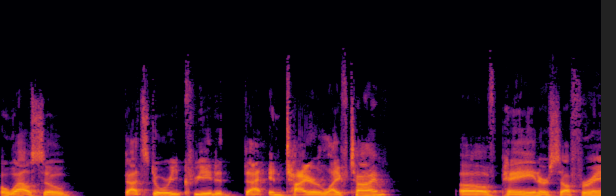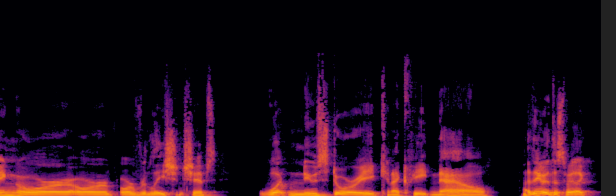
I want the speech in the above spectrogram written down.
oh, wow. So that story created that entire lifetime of pain or suffering or, or, or relationships. What new story can I create now? I think of it this way like,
